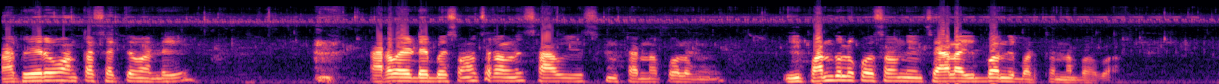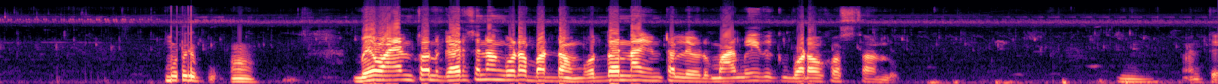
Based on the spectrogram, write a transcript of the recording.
నా పేరు వంక సత్యం అండి. అరవై డెబ్బై సంవత్సరాల నుంచి సాగు చేసుకుంటున్న పొలము. ఈ పందుల కోసం నేను చాలా ఇబ్బంది పడుతున్నా బాబా. చెప్పు. మేము ఆయనతో ఘర్షణ కూడా పడ్డాం. వద్దన్నా ఇంటలేడు మా మీదకి గొడవకు వస్తాడు. అంతే.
